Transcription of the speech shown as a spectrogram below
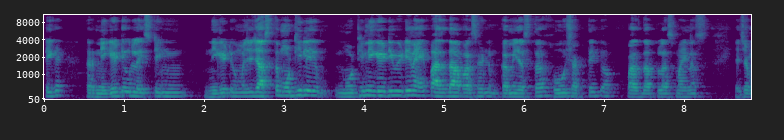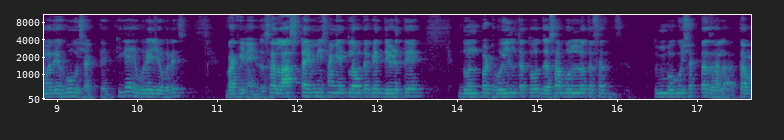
ठीक आहे? तर निगेटिव्ह लिस्टिंग निगेटिव्ह म्हणजे जास्त मोठी लि मोठी निगेटिव्हिटी नाही पाच दहा पर्सेंट कमी जास्त होऊ शकते किंवा पाच दहा प्लस मायनस याच्यामध्ये होऊ शकते. ठीक आहे? एव्हरेज एव्हरेज बाकी नाही. जसं लास्ट टाईम मी सांगितलं होतं की दीड ते दोन पट होईल तर तो जसा बोललो तसा तुम्ही बघू शकता झाला. आता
